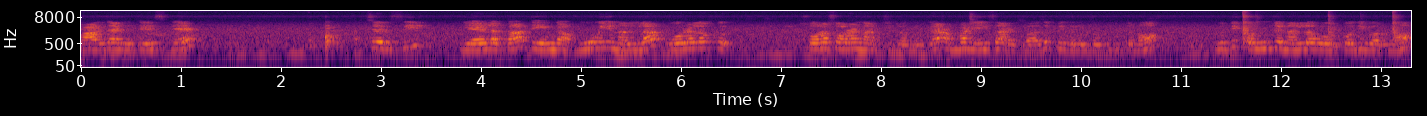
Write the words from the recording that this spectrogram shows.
பால் தான் இந்த டேஸ்ட்டு பச்சரிசி ஏலக்காய் தேங்காய் மூவையும் நல்லா ஓரளவுக்கு சொர சொரன்னு அரைச்சிட்டு வந்திருக்கேன். ரொம்ப நெய்ஸாக இருக்கக்கூடாது இப்போ இதில் ஊற்றணும். ஊற்றி கொஞ்சம் நல்லா ஒரு கொதி வரணும்.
